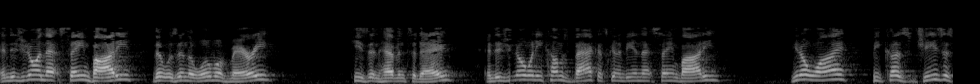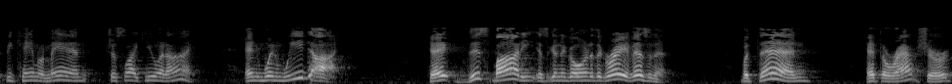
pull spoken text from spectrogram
And did you know in that same body that was in the womb of Mary, He's in heaven today. And did you know when he comes back, it's going to be in that same body? You know why? Because Jesus became a man just like you and I. And when we die, okay, this body is going to go into the grave, isn't it? But then, at the rapture,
